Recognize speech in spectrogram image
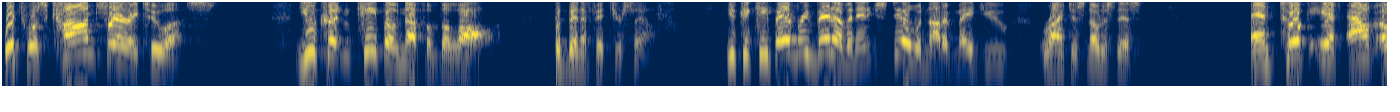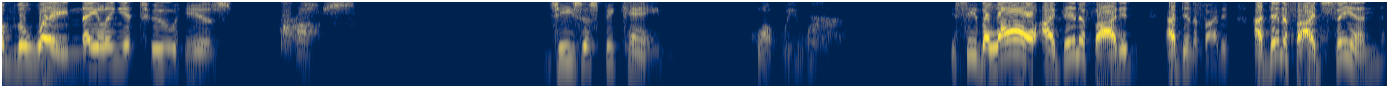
which was contrary to us. You couldn't keep enough of the law to benefit yourself. You could keep every bit of it and it still would not have made you righteous. Notice this. And took it out of the way, nailing it to his cross. Jesus became what we were. You see, the law identified it, identified it, identified sin,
